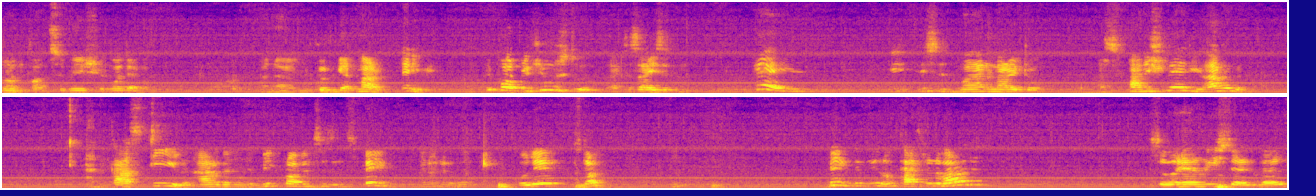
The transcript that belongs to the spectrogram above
non-consummation, whatever, and uh, you couldn't get married. Anyway, the Pope refused to exercise it. Hey, this is man married to a Spanish lady, Aragon, and Castile and Aragon the big provinces in Spain. You know, Ole, stuff. Big, you know, Catherine of Aragon. So Henry said, well,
